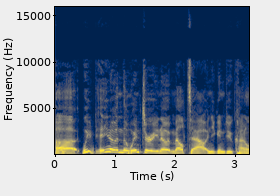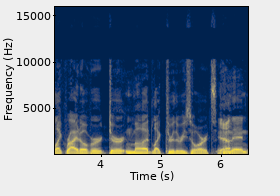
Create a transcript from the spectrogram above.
uh, we, you know, in the winter, you know, it melts out, and you can do kind of like ride over dirt and mud, like through the resorts. Yeah. And then,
